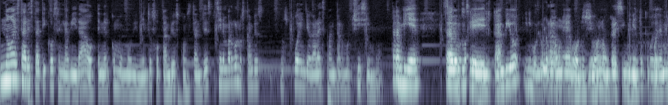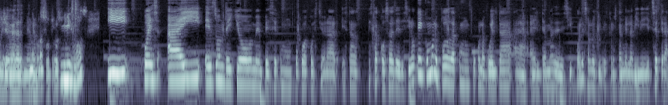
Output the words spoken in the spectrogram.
no estar estáticos en la vida o tener como movimientos o cambios constantes. Sin embargo, los cambios nos pueden llegar a espantar muchísimo. También sabemos que el cambio involucra una evolución o un crecimiento que podemos llegar a tener nosotros mismos. Y pues ahí es donde yo me empecé como un poco a cuestionar esta, esta cosa de decir, ok, ¿cómo le puedo dar como un poco la vuelta al tema de decir cuáles son los libros que nos cambian la vida y etcétera?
